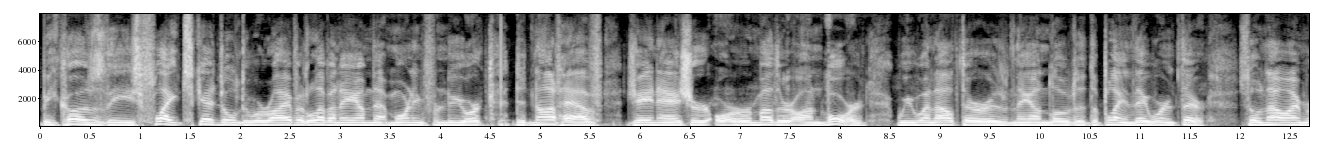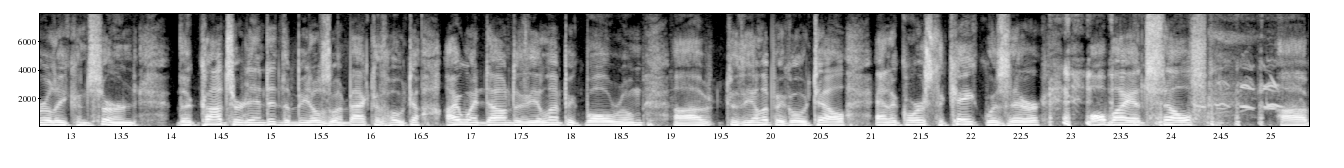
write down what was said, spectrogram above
because the flight scheduled to arrive at 11 a.m. that morning from New York did not have Jane Asher or her mother on board. We went out there and they unloaded the plane. They weren't there. So now I'm really concerned. The concert ended. The Beatles went back to the hotel. I went down to the Olympic Ballroom, uh, to the Olympic Hotel, and of course the cake was there all by itself. Uh,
